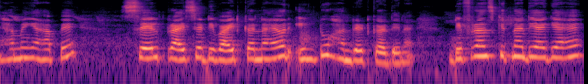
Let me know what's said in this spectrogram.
हमें यहाँ पे सेल प्राइस से डिवाइड करना है और इंटू हंड्रेड कर देना है। डिफरेंस कितना दिया गया है?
